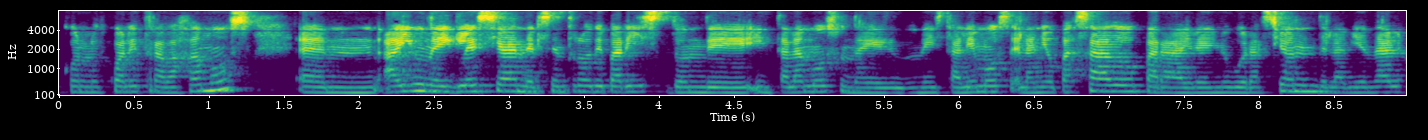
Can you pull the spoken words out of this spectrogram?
con los cuales trabajamos. Em, hay una iglesia en el centro de París donde instalamos, una, donde instalamos el año pasado para la inauguración de la Bienal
